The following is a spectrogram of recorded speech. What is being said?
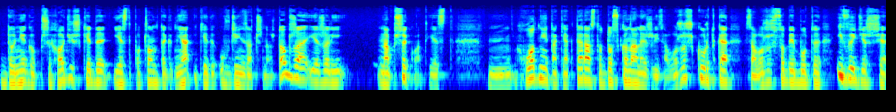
do niego przychodzisz, kiedy jest początek dnia i kiedy ów dzień zaczynasz. Dobrze, jeżeli na przykład jest chłodniej, tak jak teraz, to doskonale, jeżeli założysz kurtkę, założysz sobie buty i wyjdziesz się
